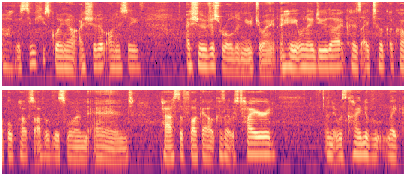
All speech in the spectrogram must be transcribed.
oh, this thing keeps going out. I should have honestly, I should have just rolled a new joint. I hate when I do that because I took a couple puffs off of this one and passed the fuck out because I was tired. And it was kind of like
